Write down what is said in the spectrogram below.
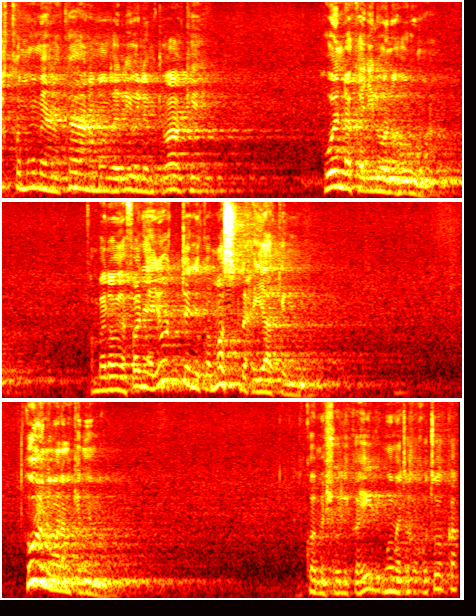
mpaka mume anakaa anamwangalia yule mke wake. Huenda akajiliwa na huruma. Kwamba anayofanya yote ni kwa maslahi yake mume. Huyu ni mwanamke mwema alikuwa ameshughulika hili mume ataka kutoka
